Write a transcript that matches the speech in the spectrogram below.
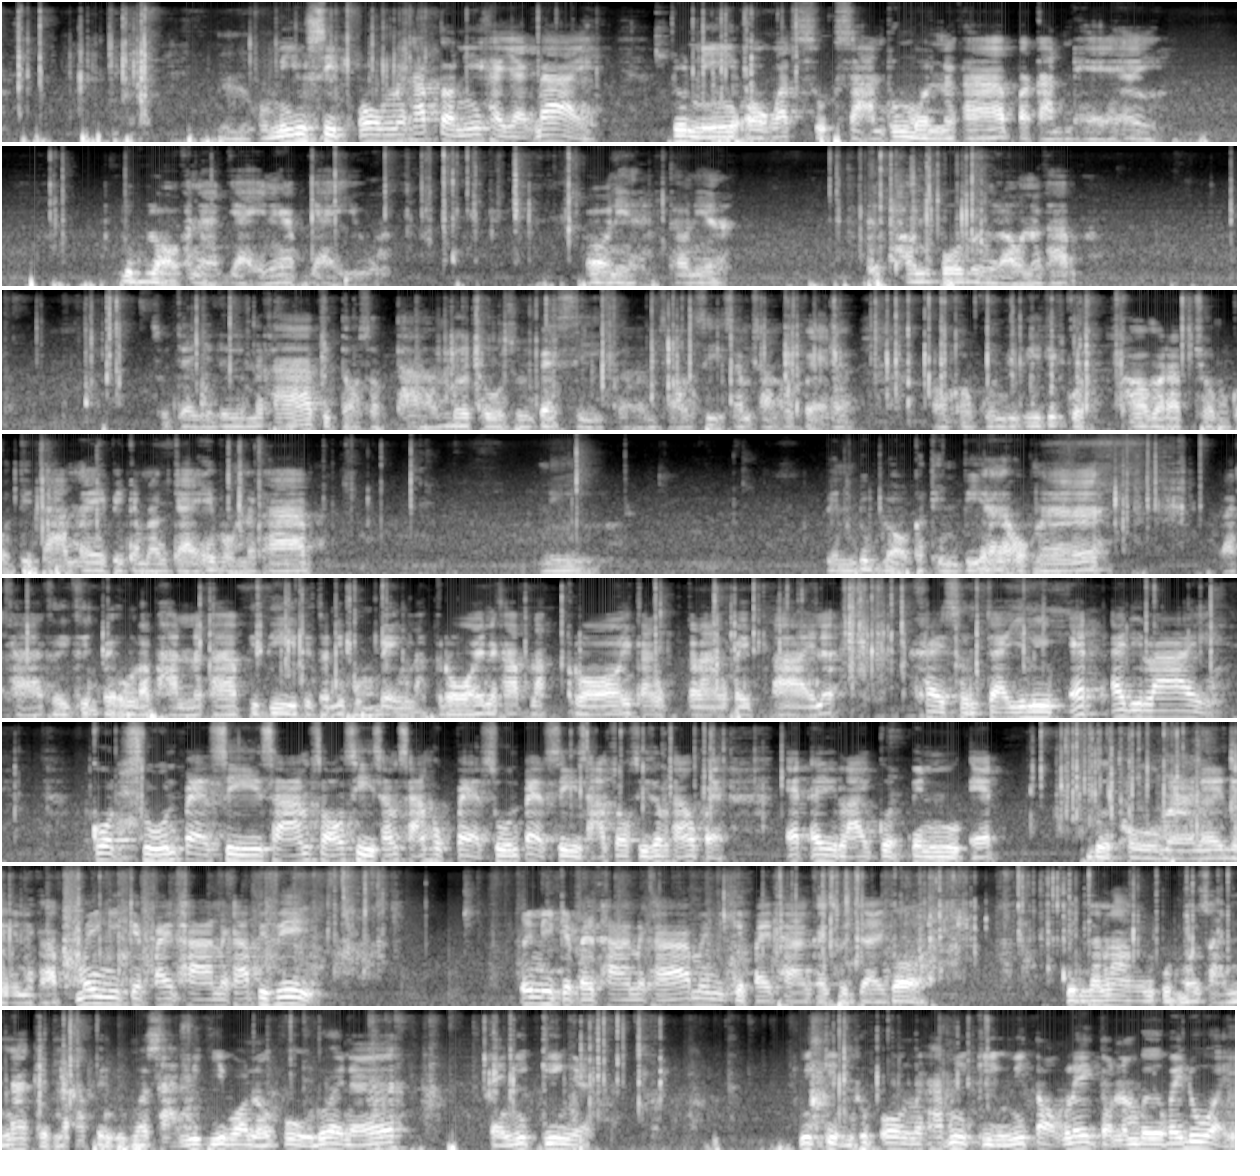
ผมมีอยู่สิบองค์นะครับ ตอนนี้ใครอยากได้ รุ่นนี้ออกวัดสุสานทุ่งมนนะครับ ประกันแท้ให้รูปหล่อขนาดใหญ่นะครับ ใหญ่อยู่อ๋อเนี่ย เท่านี้เกือบเท่านิ้โป้มือเรานะครับ สนใจอย่าลืมนะครับ ติดต่อสอบถามเบอร์โทร 0 8 4 3 2 4 3 3 6 8 นะขอขอบคุณพี่ๆที่กดเข้ามารับชมกดติดตามให้เป็นกำลังใจให้ผมนะครับ นี่ เป็นรูปหล่อกระถินปีห้าหกนะ ราคาเคยขึ้นไปองค์ละพันนะครับ พี่ๆแต่ตอนนี้ผมแบ่งหลักร้อยนะครับ หลักร้อยกลางกลางไปปลายนะ ใครสนใจอย่าลืมแอดไอดีไลน์กด 0 8 4 3 2 4 3 3 6 8 0 8 4 3 2 4 3 3 6 8 แอดไอดีไลน์กดเป็นแอดเบอร์โทรมาเลยเลยนะครับ ไม่มีเก็บปลายทางนะครับพี่ๆไม่มีเก็บปลายทางนะครับ ไม่มีเก็บปลายทางใครสนใจก็ เป็นด้านล่างอุดมสารหน้าเก็บนะครับ เป็นอุดมสารมีจีวรหลวงปู่ด้วยนะ แต่มีกิ่งอะมีกิ่งทุกองค์นะครับ มีกิ่งมีตอกเลขตอนัมเบอร์ไว้ด้วย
